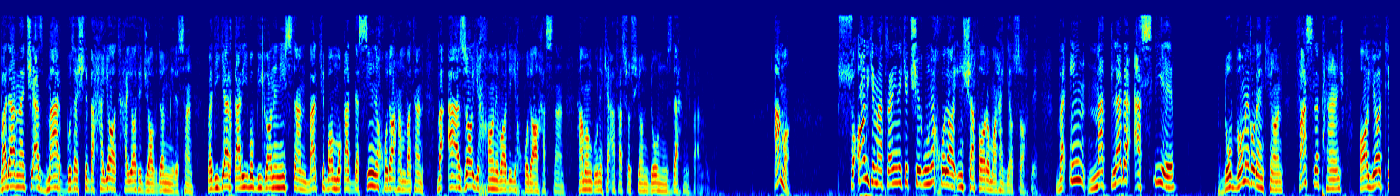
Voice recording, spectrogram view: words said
و در نتیجه از مرگ گذشته به حیات حیات جاودان می‌رسن و دیگر قریب و بیگانه نیستند بلکه با مقدسین خدا هموطن و اعضای خانواده خدا هستند. همان گونه که افسوسیان دو نوزده میفرماید. اما سوالی که مطرح اینه که چگونه خدا این شفا رو مهیا ساخته. و این مطلب اصلی دوم قرنتیان فصل پنج آیات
